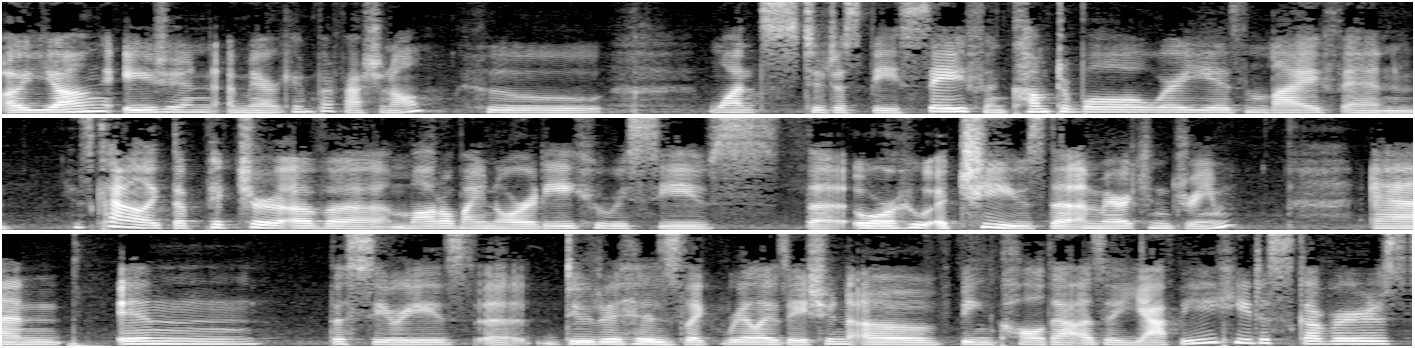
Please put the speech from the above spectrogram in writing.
a young Asian American professional who wants to just be safe and comfortable where he is in life. And he's kind of like the picture of a model minority who receives the or who achieves the American dream. And in the series uh, due to his like realization of being called out as a yappie he discovers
